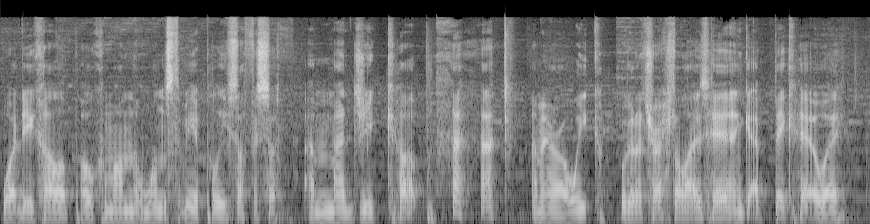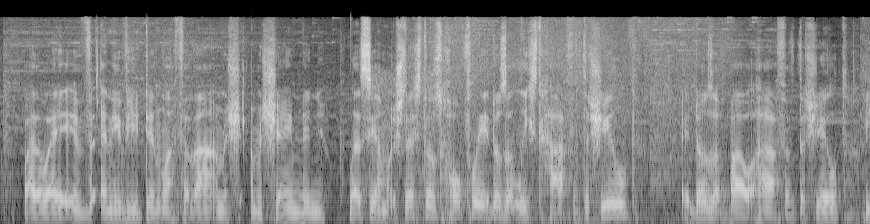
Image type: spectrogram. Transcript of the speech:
What do you call a Pokemon that wants to be a police officer? A Magikarp. I'm here all week. We're going to Terastallize here and get a big hit away. By the way, if any of you didn't laugh at that, I'm, I'm ashamed in you. Let's see how much this does. Hopefully it does at least half of the shield. It does about half of the shield. He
